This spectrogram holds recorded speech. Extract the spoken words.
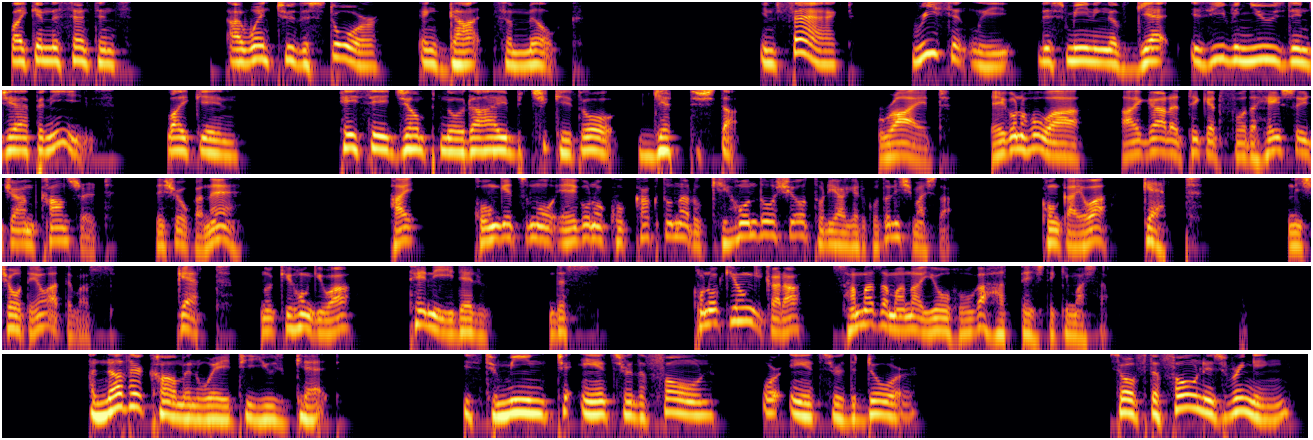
Like in the sentence, I went to the store and got some milk. In fact, recently, this meaning of get is even used in Japanese, like in Heisei Jump no Live Ticketをゲットした。 Right. 英語の方は I got a ticket for the Heisei Jump concert でしょうかね。 はい、今月も英語の骨格となる基本動詞を取り上げることにしました。 今回は get に焦点を当てます。get の基本義は手に入れるです。この基本義から様々な用法が発展してきました。Another common way to use get is to mean to answer the phone or answer the door. So if the phone is ringing,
